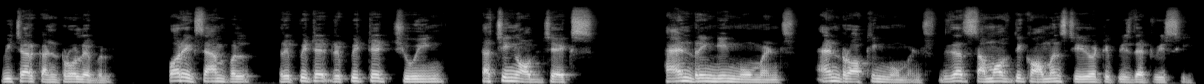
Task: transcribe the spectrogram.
which are controllable. For example, repeated, repeated chewing, touching objects, hand wringing movements, and rocking movements. These are some of the common stereotypies that we see.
